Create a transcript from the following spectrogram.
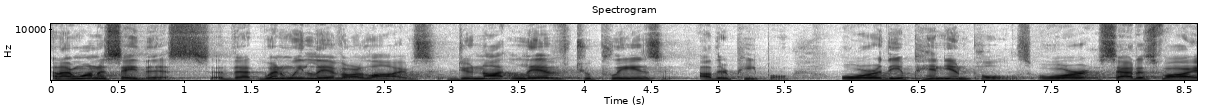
And I want to say this that when we live our lives, do not live to please other people or the opinion polls or satisfy,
